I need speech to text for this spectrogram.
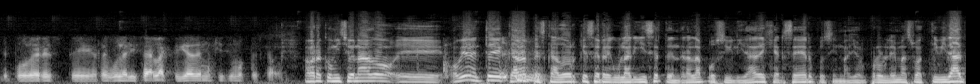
de poder este, regularizar la actividad de muchísimos pescadores. Ahora, comisionado, obviamente cada pescador que se regularice tendrá la posibilidad de ejercer pues sin mayor problema su actividad,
